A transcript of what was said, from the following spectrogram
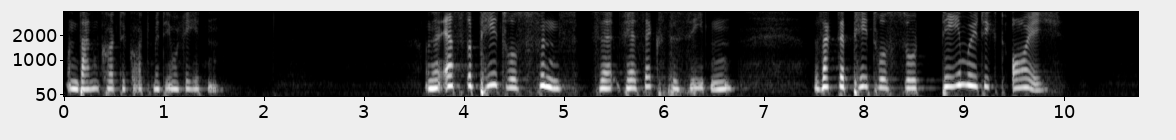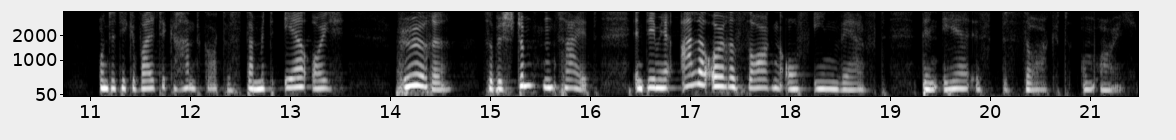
und dann konnte Gott mit ihm reden. Und in 1. Petrus 5, Vers 6 bis 7, da sagt der Petrus, so demütigt euch unter die gewaltige Hand Gottes, damit er euch höre zur bestimmten Zeit, indem ihr alle eure Sorgen auf ihn werft, denn er ist besorgt um euch.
